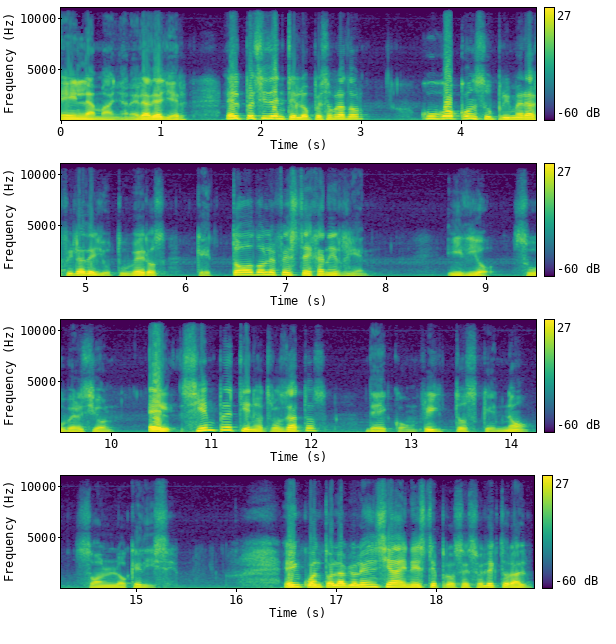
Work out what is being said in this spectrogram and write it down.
En la mañanera de ayer, el presidente López Obrador jugó con su primera fila de youtuberos que todo le festejan y ríen, y dio su versión. Él siempre tiene otros datos de conflictos que no son lo que dice. En cuanto a la violencia en este proceso electoral,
